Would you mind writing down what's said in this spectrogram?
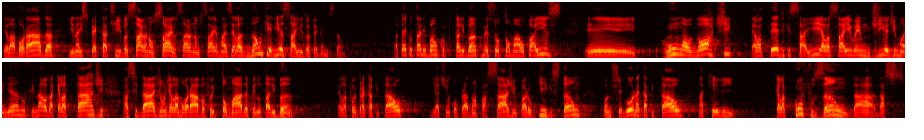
elaborada e na expectativa, saio ou não saio, saio ou não saio, mas ela não queria sair do Afeganistão. Até que o Talibã, o Talibã começou a tomar o país e rumo ao norte, ela teve que sair, ela saiu em um dia de manhã, no final daquela tarde, a cidade onde ela morava foi tomada pelo Talibã. Ela foi para a capital, já tinha comprado uma passagem para o Quirguistão, quando chegou na capital, naquele aquela confusão da, das,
